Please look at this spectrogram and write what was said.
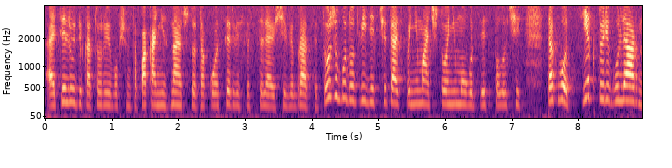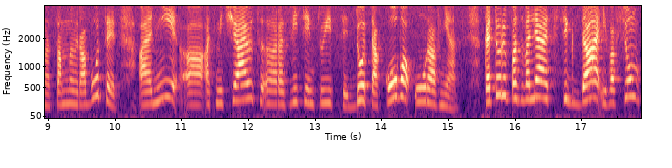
а, те люди, которые, в общем-то, пока не знают, что такое сервис исцеляющей вибрации, тоже будут видеть, читать, понимать, что они могут здесь получить. Так вот, те, кто регулярно со мной работает, они отмечают развитие интуиции до такого уровня, который позволяет всегда и во всем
